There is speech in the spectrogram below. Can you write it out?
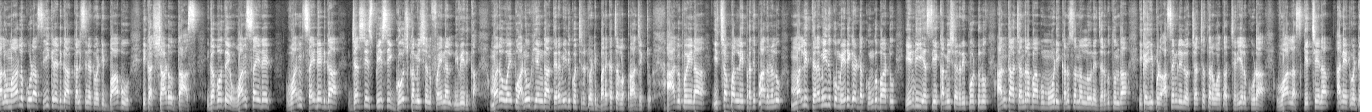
పలుమార్లు కూడా సీక్రెట్గా కలిసినటువంటి బాబు ఇక షాడో దాస్. ఇకపోతే వన్ సైడెడ్ వన్ సైడెడ్గా justice PC Ghosh commission final నివేదిక. మరోవైపు అనూహ్యంగా తెర మీదకి వచ్చినటువంటి బనకచర్ల ప్రాజెక్టు. ఆగిపోయిన ఇచ్చంపల్లి ప్రతిపాదనలు మళ్ళీ తెర మీదకు మేడిగడ్డ కుంగుబాటు ఎన్డీఎస్ఏ కమిషన్ రిపోర్టులు అంతా చంద్రబాబు మోడీ కనుసన్నల్లోనే జరుగుతుందా? ఇక ఇప్పుడు అసెంబ్లీలో చర్చ తర్వాత చర్యలు కూడా వాళ్ళ స్కెచ్చేనా? అనేటువంటి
